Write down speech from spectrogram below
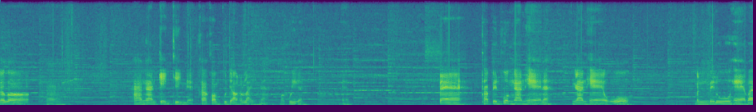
แล้วก็หางานเก่งจริงเนี่ยค่าคอมคุณจะเอาเท่าไหร่นะมาคุยกันนะครับแต่ถ้าเป็นพวกงานแห่นะ งานแห่โอ้โหมันไม่รู้แห่มา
